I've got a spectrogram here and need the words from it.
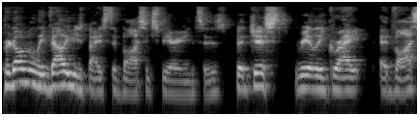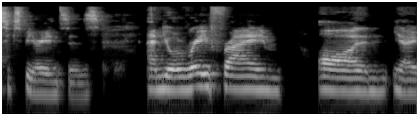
predominantly values based advice experiences, but just really great advice experiences. And your reframe on, you know,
